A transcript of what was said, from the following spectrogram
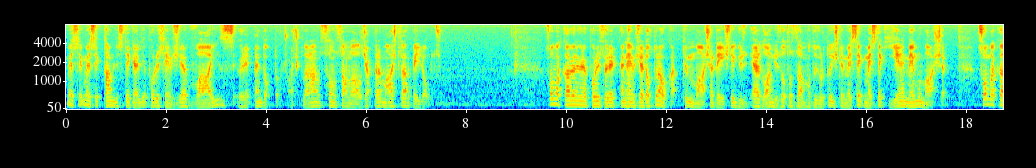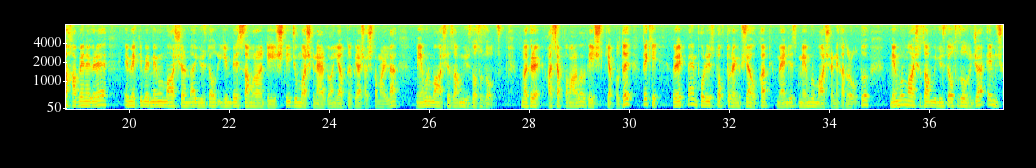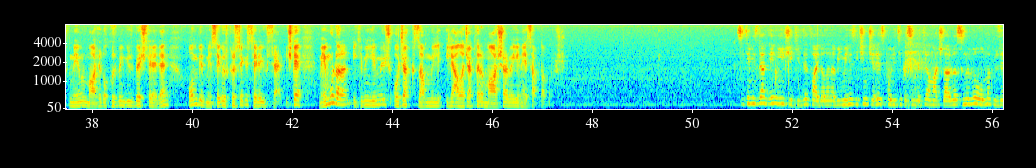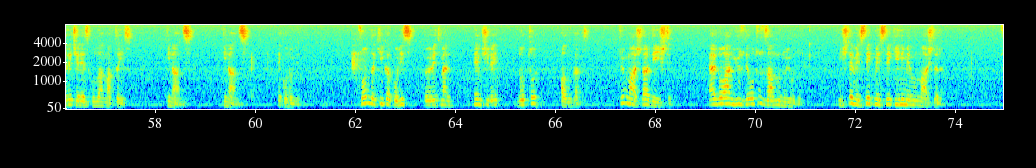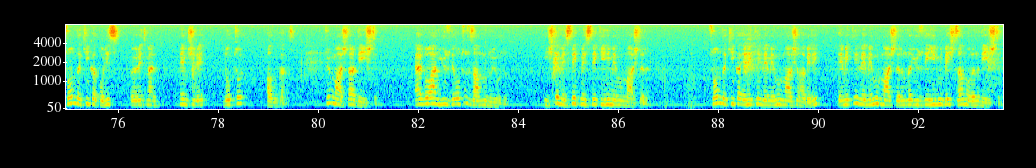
Meslek meslek tam liste geldi. Polis hemşire, vaiz, öğretmen, doktor. Açıklanan son zamla alacakları maaşlar belli oldu. Son dakika haberine göre polis, öğretmen, hemşire, doktor, avukat tüm maaşlar değişti. Erdoğan %30 zammı duyurdu. İşte meslek meslek yeni memur maaşları. Son dakika haberine göre emekli ve memur maaşlarında %25 zam oranı değişti. Cumhurbaşkanı Erdoğan yaptığı flash açıklamayla memur maaşı zammı %30 oldu. Buna göre hesaplamalarda da değişiklik yapıldı. Peki öğretmen, polis, doktor, hemşire, avukat, mühendis, memur maaşları ne kadar oldu? Memur maaşı zammı %30 olunca en düşük memur maaşı 9105 TL'den 11.848 TL yükseldi. İşte memurların 2023 Ocak zammı ile alacakları maaşlar ve yeni hesaplamalar. Sitemizden en iyi şekilde faydalanabilmeniz için çerez politikasındaki amaçlarla sınırlı olmak üzere çerez kullanmaktayız. Finans, finans, ekonomi. Son dakika polis, öğretmen, hemşire, doktor, avukat. Tüm maaşlar değişti. Erdoğan %30 zammı duyurdu. İşte meslek meslek yeni memur maaşları. Son dakika polis, öğretmen, hemşire, doktor, avukat. Tüm maaşlar değişti. Erdoğan %30 zammı duyurdu. İşte meslek meslek yeni memur maaşları. Son dakika emekli ve memur maaşı haberi, emekli ve memur maaşlarında %25 zam oranı değişti.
